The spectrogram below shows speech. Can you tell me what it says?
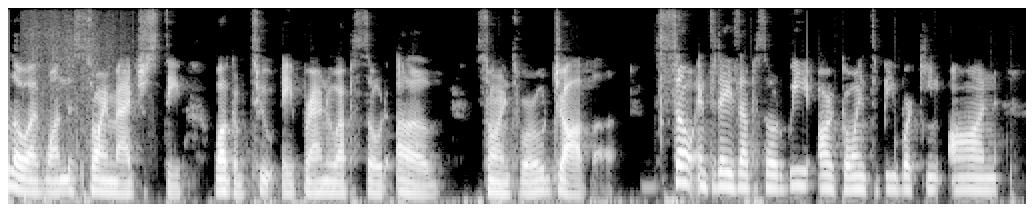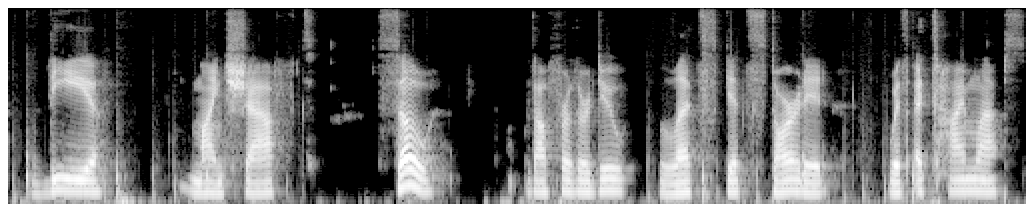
Hello everyone, this is Soaring Majesty. Welcome to a brand new episode of Soaring's World Java. So in today's episode, we are going to be working on the mine shaft. So, without further ado, let's get started with a time lapse.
